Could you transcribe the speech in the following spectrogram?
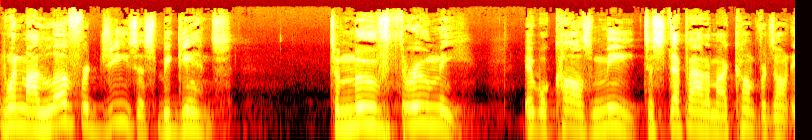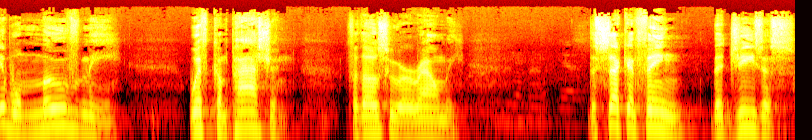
when my love for Jesus begins, to move through me. It will cause me to step out of my comfort zone. It will move me with compassion for those who are around me. The second thing that Jesus,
